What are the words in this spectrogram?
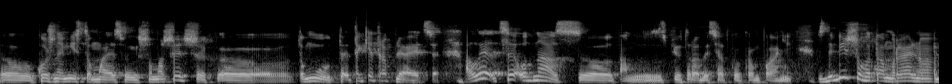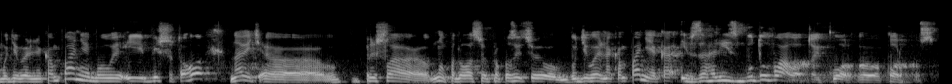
е, кожне місто має своїх сумасшедших, е, тому таке трапляється. Але це одна з е, там з півтора десятку компаній. Здебільшого там реально будівельні компанії були, і більше того, навіть е, прийшла, ну подала свою пропозицію будівельна компанія, яка і взагалі збудувала той кор- корпус.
